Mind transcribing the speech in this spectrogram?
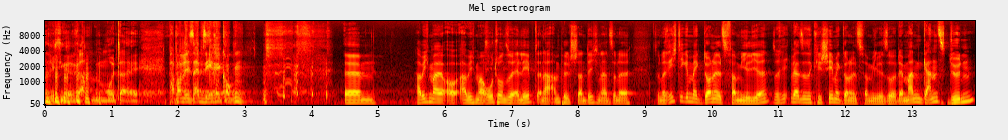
Richtige Rabenmutter, ey. Papa will seine Serie gucken. Ähm, habe ich mal, ich mal O-Ton so erlebt, an der Ampel stand ich und hat so eine, so eine richtige McDonalds-Familie, so, also so eine Klischee-McDonalds-Familie, so der Mann ganz dünn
